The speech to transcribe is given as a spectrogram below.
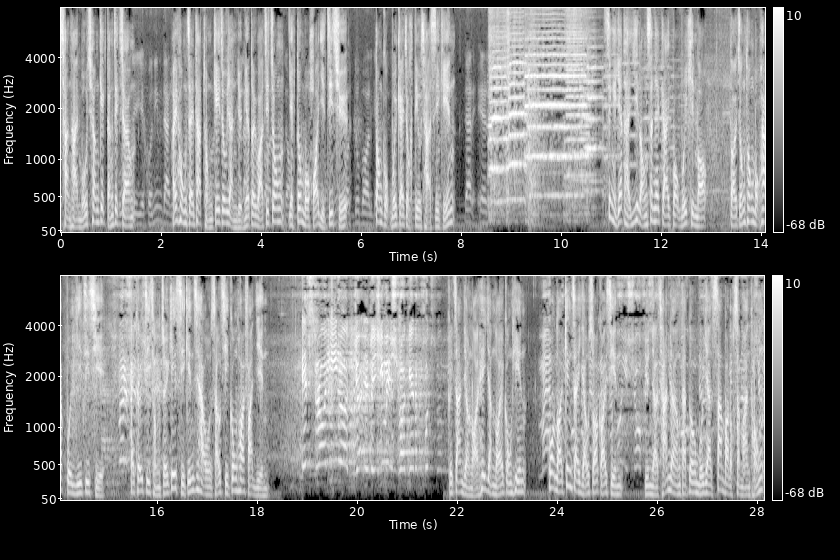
殘骸冇槍擊等跡象，喺控制塔同機組人員嘅對話之中，亦都冇可疑之處。當局會繼續調查事件。星期一係伊朗新一屆國會揭幕，代總統穆克貝爾致辭，係佢自從墜機事件之後首次公開發言。佢讚揚萊希任內嘅貢獻，國內經濟有所改善，原油產量達到每日三百六十萬桶。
